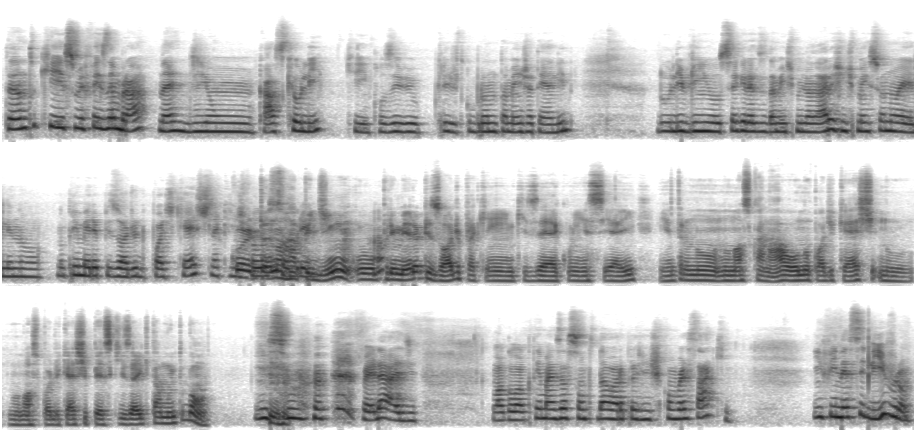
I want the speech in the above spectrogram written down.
Tanto que isso me fez lembrar, né, de um caso que eu li, que inclusive eu acredito que o Bruno também já tenha lido, do livrinho Segredos da Mente Milionária. A gente mencionou ele no, no primeiro episódio do podcast, né, que a gente Cortando sobre... rapidinho, o Ah. primeiro episódio, pra quem quiser conhecer aí, entra no, no nosso canal ou no podcast, no, no nosso podcast pesquisa aí que tá muito bom. Isso, verdade. Logo, logo tem mais assunto da hora pra gente conversar aqui. Enfim, nesse livro,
